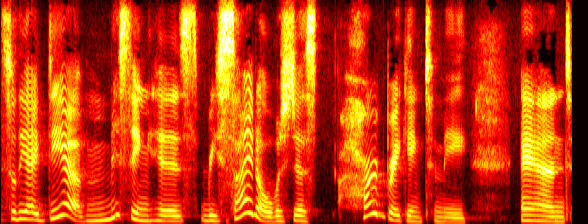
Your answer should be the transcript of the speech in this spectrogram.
So the idea of missing his recital was just heartbreaking to me. And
